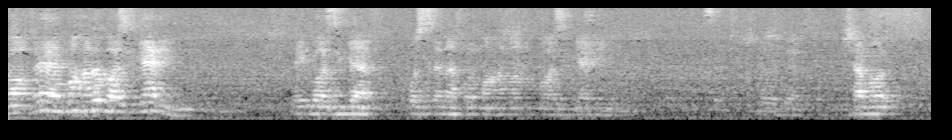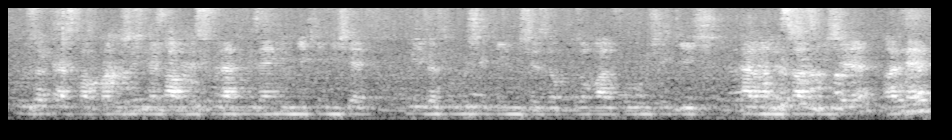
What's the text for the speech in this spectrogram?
واقع ما همه بازیگریم. این بازیگر پست نفر ما همه بازیگریم. شبا روزا که از خواب میشه نقاب به صورت می‌زنیم یکی میشه میوه فروش کی میشه زغال فروش کی پرونده ساز میشه. آره؟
